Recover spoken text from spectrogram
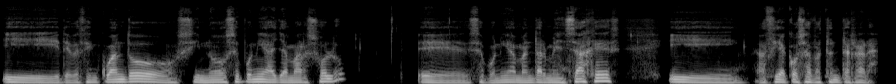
Y de vez en cuando, si no se ponía a llamar solo, eh, se ponía a mandar mensajes y hacía cosas bastante raras.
